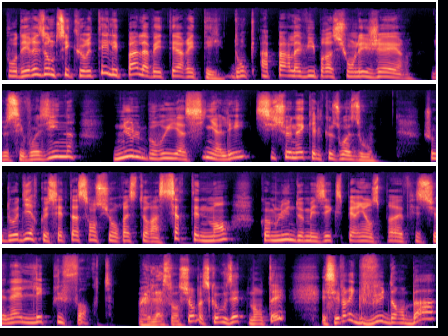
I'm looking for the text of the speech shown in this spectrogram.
Pour des raisons de sécurité, les pales avaient été arrêtées. Donc, à part la vibration légère de ses voisines, nul bruit à signaler, si ce n'est quelques oiseaux. Je dois dire que cette ascension restera certainement comme l'une de mes expériences professionnelles les plus fortes. L'ascension parce que vous êtes monté. Et c'est vrai que vu d'en bas,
